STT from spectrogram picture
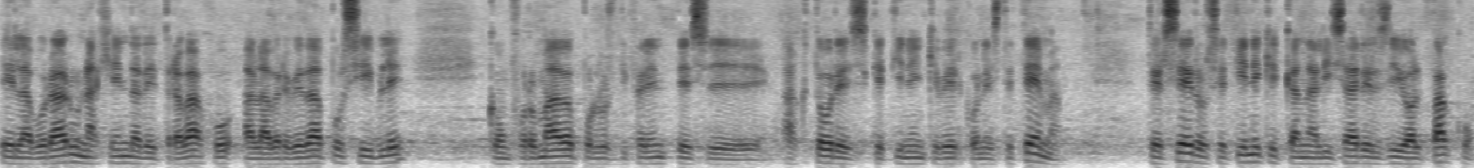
elaborar una agenda de trabajo a la brevedad posible conformada por los diferentes eh, actores que tienen que ver con este tema. Tercero, se tiene que canalizar el río Alpaco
